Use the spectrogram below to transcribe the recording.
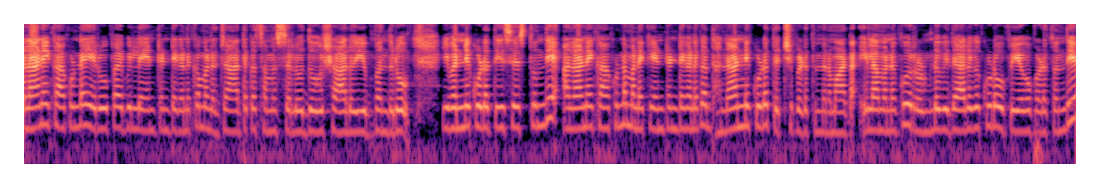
అలానే కాకుండా ఈ రూపాయి బిల్లు ఏంటంటే కనుక మన జాతక సమస్యలు దోషాలు ఇబ్బందులు ఇవన్నీ కూడా తీసేస్తుంది. అలానే కాకుండా మనకి ఏంటంటే కనుక ధనాన్ని కూడా కూడా తెచ్చిపెడుతుంది అనమాట ఇలా మనకు రెండు విధాలుగా కూడా ఉపయోగపడుతుంది.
